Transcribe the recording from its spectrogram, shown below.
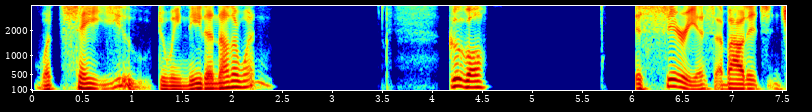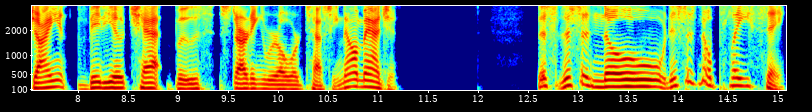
what say you? Do we need another one? Google is serious about its giant video chat booth starting real world testing. Now imagine this this is no this is no plaything.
